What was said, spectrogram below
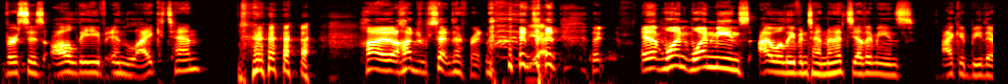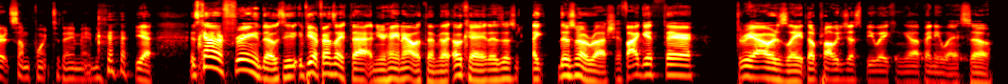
versus I'll leave in like ten. hundred percent different. Yeah. and one one means I will leave in ten minutes. The other means I could be there at some point today, maybe. yeah, it's kind of freeing though, 'cause if you have friends like that and you're hanging out with them, you're like, okay, there's this, like there's no rush. If I get there three hours late, they'll probably just be waking up anyway, so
